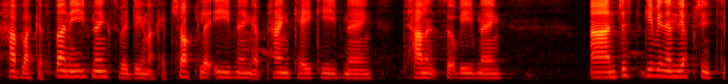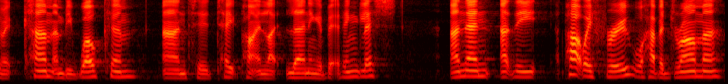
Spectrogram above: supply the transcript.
have like a fun evening. So we're doing like a chocolate evening, a pancake evening, talent sort of evening. And just giving them the opportunity to come and be welcome and to take part in like learning a bit of English. And then at the partway through, we'll have a drama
